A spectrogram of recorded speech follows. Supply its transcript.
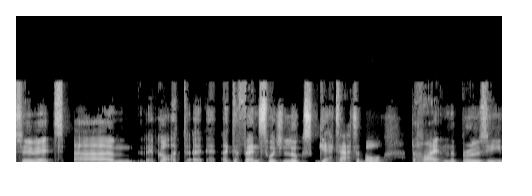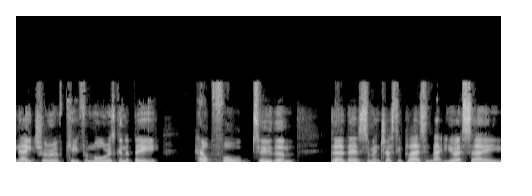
to it. Um, they've got a, a, defense which looks get atable. The height and the bruisey nature of Kiefer Moore is going to be helpful to them. there's some interesting players in that USA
